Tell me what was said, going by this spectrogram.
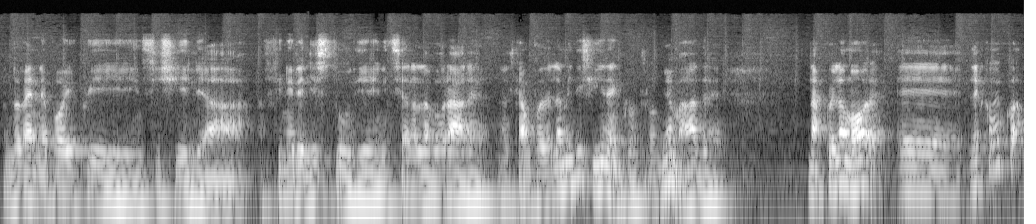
quando venne poi qui in Sicilia a finire gli studi e iniziare a lavorare nel campo della medicina, incontrò mia madre, nacque l'amore e- eccomi qua,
